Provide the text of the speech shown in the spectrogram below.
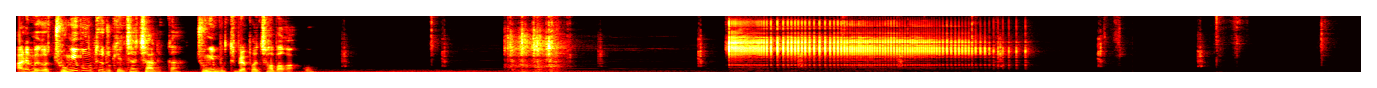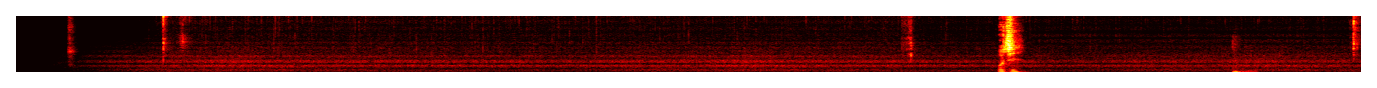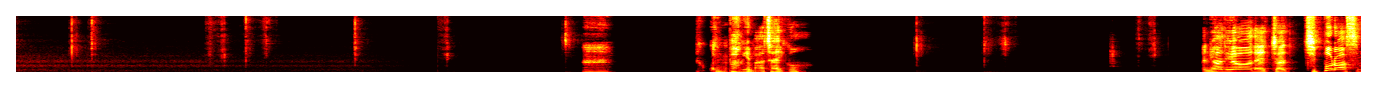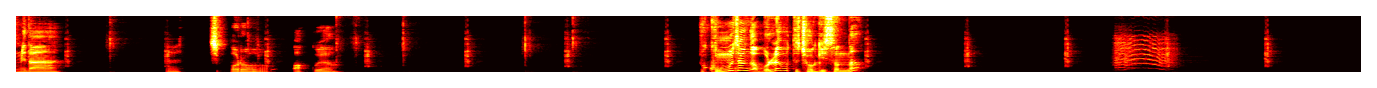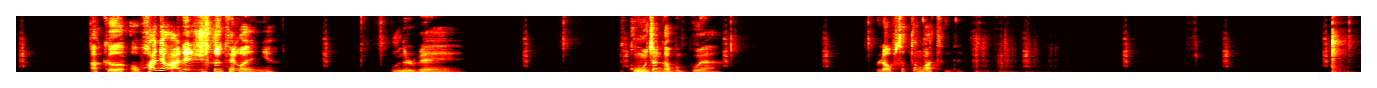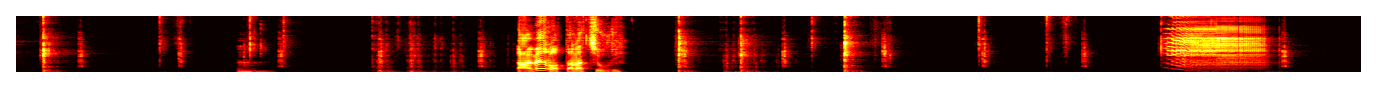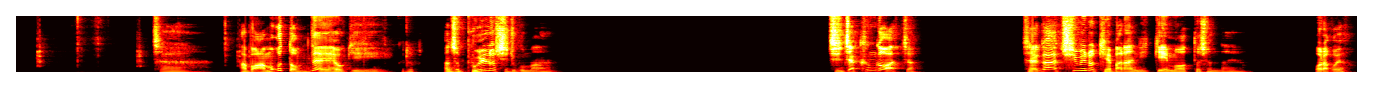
아니면 이거 종이봉투도 괜찮지 않을까? 종이봉투 몇 번 접어갖고 뭐지? 곰팡이 맞아 이거? 안녕하세요. 네, 저 집 보러 왔습니다. 네, 집 보러 왔고요. 저 고무장갑 원래부터 저기 있었나? 아, 그 어, 환영 안 해주셔도 되거든요. 오늘 왜 고무장갑은 뭐야? 원래 없었던 것 같은데. 음. 라면은 어디다 놨지 우리? 자, 아 뭐 아무것도 없네 여기. 그래, 완전 보일러실이구만. 진짜 큰 거 같죠? 제가 취미로 개발한 이 게임은 어떠셨나요? 뭐라고요?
